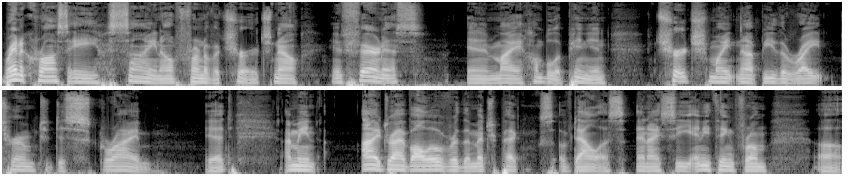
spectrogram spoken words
ran across a sign out front of a church. Now, in fairness, in my humble opinion, church might not be the right term to describe it. I mean, I drive all over the Metroplex of Dallas and I see anything from uh,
